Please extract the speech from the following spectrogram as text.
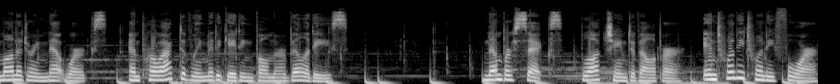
monitoring networks, and proactively mitigating vulnerabilities. Number 6. Blockchain Developer. In 2024,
